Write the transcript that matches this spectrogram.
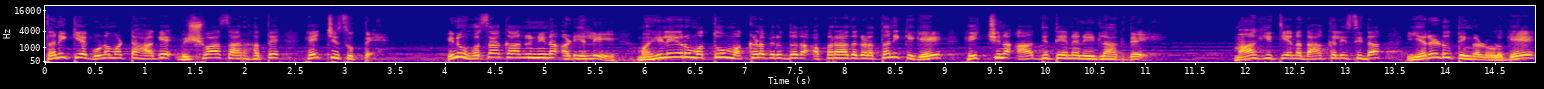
ತನಿಖೆಯ ಗುಣಮಟ್ಟ ಹಾಗೆ ವಿಶ್ವಾಸಾರ್ಹತೆ ಹೆಚ್ಚಿಸುತ್ತೆ. ಇನ್ನು ಹೊಸ ಕಾನೂನಿನ ಅಡಿಯಲ್ಲಿ ಮಹಿಳೆಯರು ಮತ್ತು ಮಕ್ಕಳ ವಿರುದ್ಧದ ಅಪರಾಧಗಳ ತನಿಖೆಗೆ ಹೆಚ್ಚಿನ ಆದ್ಯತೆಯನ್ನು ನೀಡಲಾಗಿದೆ. ಮಾಹಿತಿಯನ್ನು ದಾಖಲಿಸಿದ ಎರಡು ತಿಂಗಳೊಳಗೆ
